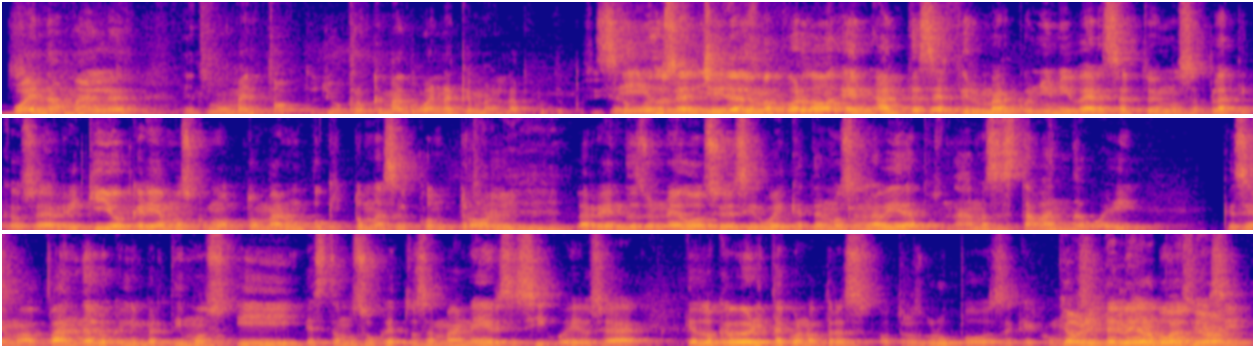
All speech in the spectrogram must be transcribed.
Buena o mala, en su momento, pues yo creo que más buena que mala, porque pues Sí, o sea, yo, me acuerdo, en, antes de firmar con Universal tuvimos esa plática, o sea, Ricky y yo queríamos como tomar un poquito más el control, las riendas de un negocio y decir, güey, ¿qué tenemos en la vida? Pues nada más esta banda, güey que se llama Panda, lo que le invertimos y estamos sujetos a managers sí, güey, o sea, que es lo que veo ahorita con otras, otros grupos de que como... Que ahorita en Negro Pasión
